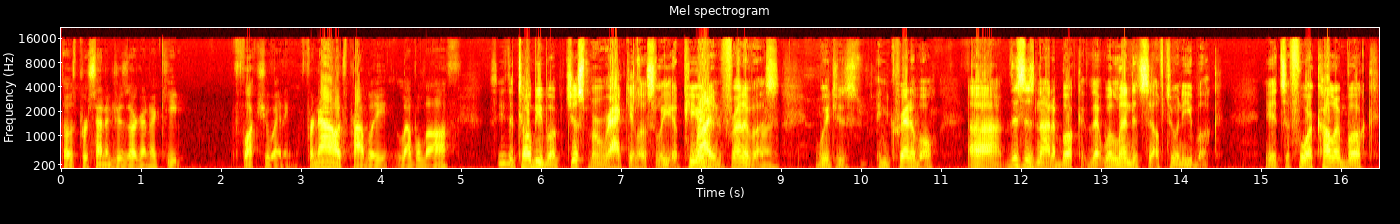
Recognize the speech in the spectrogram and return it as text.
those percentages are going to keep fluctuating. For now, it's probably leveled off. See, the Toby book just miraculously appeared Right. in front of us, which is incredible. Uh, this is not a book that will lend itself to an ebook. It's a four-color book.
